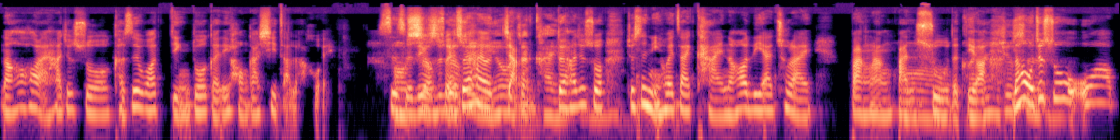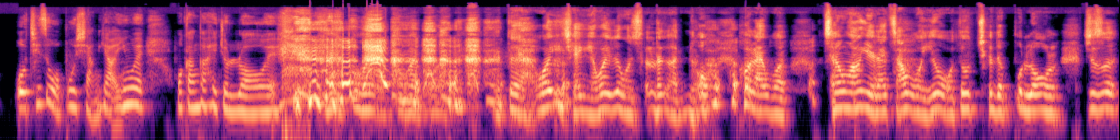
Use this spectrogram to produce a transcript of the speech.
然后后来他就说，可是我顶多给你哄个细仔来回，四哦十六46岁，所以他又有讲对，他就说嗯就是你会再开，然后离爱出来帮人搬书的地方。然后我就是说，哇，我其实我不想要，因为我刚刚还就 low 哎、哎不会不会 不会，哎对啊，我以前也会认为是那个很 low，后来我陈王爷来找我以后，我都觉得不 low 了，就是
